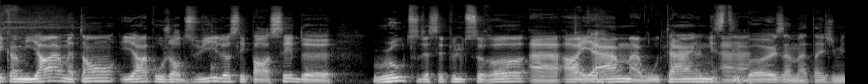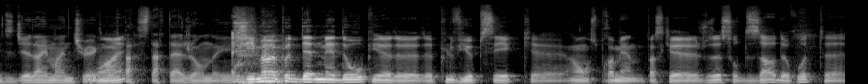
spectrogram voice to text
sais, comme hier, mettons, hier pour aujourd'hui, là, c'est passé de Roots de Sepultura à I. Am, à À Wu-Tang. Beastie à- Boys, un matin, j'ai mis du Jedi Mind Trick Ouais. pour starter la journée. J'ai mis un peu de Dead Meadow puis de, de plus vieux psych. Euh, on se promène. Parce que, je veux dire, sur 10 heures de route, euh,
